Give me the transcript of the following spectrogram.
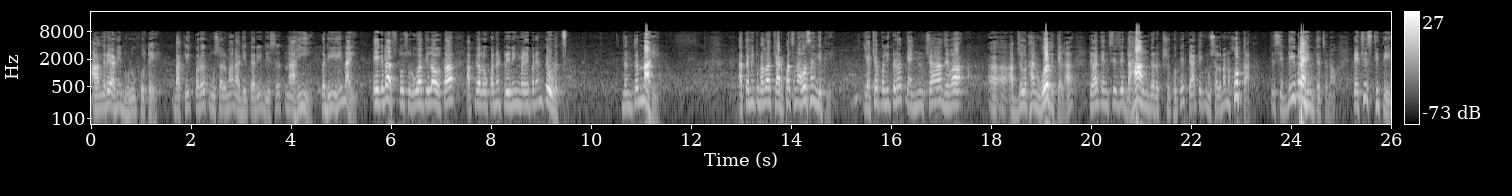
आंग्रे आणि धुळूप होते. बाकी परत मुसलमान अधिकारी दिसत नाही कधीही नाही. एकदाच तो सुरुवातीला होता आपल्या लोकांना ट्रेनिंग मिळेपर्यंत तेवढंच. नंतर नाही. आता मी तुम्हाला चार पाच नावं सांगितली. याच्या पलीकडं त्यांच्या जेव्हा अफजल खान वध केला तेव्हा त्यांचे जे दहा अंगरक्षक होते त्यात एक मुसलमान होता. ते सिद्धी इब्राहिम त्याचं नाव. त्याची स्थिती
